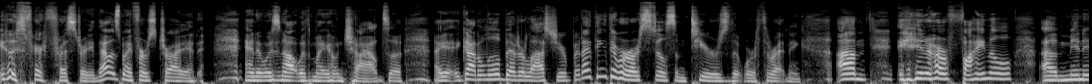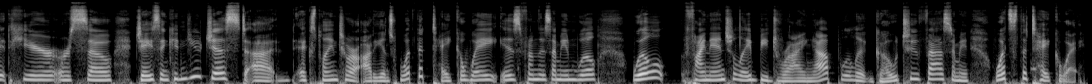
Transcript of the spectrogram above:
it was very frustrating. That was my first try at it, and it was not with my own child. So I got a little better last year, but I think there were still some tears that were threatening. Um, in our final uh, minute here or so, Jason, can you just uh, explain to our audience what the takeaway is from this? I mean, will will financial aid be drying up? Will it go too fast? I mean, what's the takeaway?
